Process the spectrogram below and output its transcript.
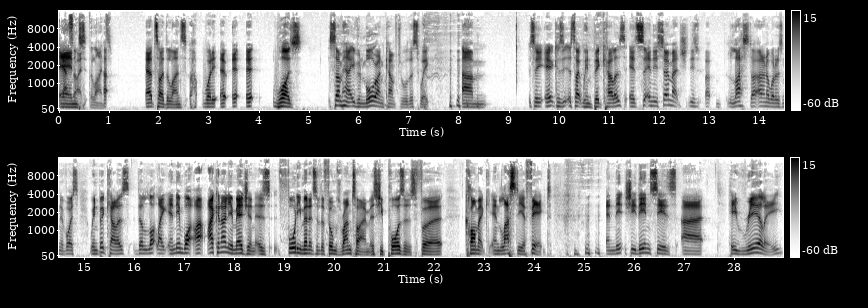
and Outside the lines. uh, outside the lines. What it, it, it, it was somehow even more uncomfortable this week. um, so because it's like when big colors, it's and there's so much there's uh, lust. I don't know what it is in her voice. When big colors, the lot like, and then what I, I can only imagine is 40 minutes of the film's runtime as she pauses for comic and lusty effect, and then she then says, uh, "He really."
